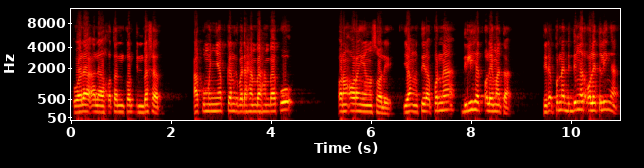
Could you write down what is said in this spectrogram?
wala ala khatan qalbin bashar. Aku menyiapkan kepada hamba-hambaku orang-orang yang soleh yang tidak pernah dilihat oleh mata, tidak pernah didengar oleh telinga,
